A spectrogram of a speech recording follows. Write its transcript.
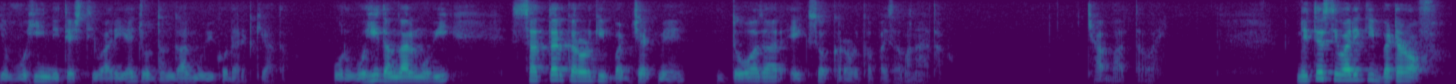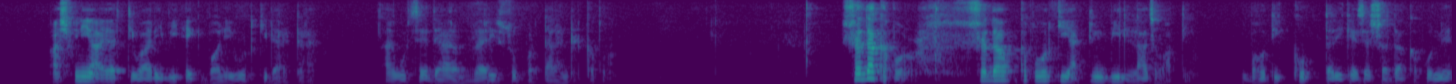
ये वही नीतीश तिवारी है जो दंगाल मूवी को डायरेक्ट किया था। और वही दंगाल मूवी सत्तर करोड़ की बजट में 2100 करोड़ का पैसा बनाया था। क्या बात था भाई। नितेश तिवारी की बेटर ऑफ़ अश्विनी आयर तिवारी भी एक बॉलीवुड की डायरेक्टर है। I would say they are very super talented Kapoor Shraddha Kapoor Shraddha Kapoor की एक्टिंग भी लाजवाब थी। बहुत ही खूब तरीके से श्रद्धा कपूर ने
